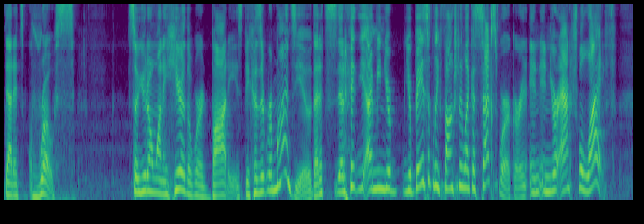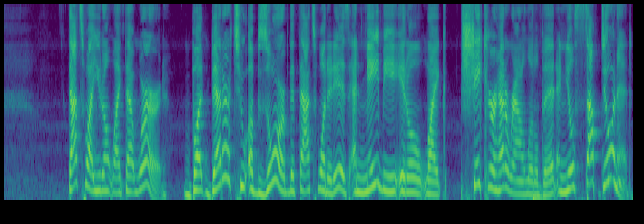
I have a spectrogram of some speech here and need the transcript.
that it's gross so you don't want to hear the word bodies because it reminds you that it's that it, i mean you're you're basically functioning like a sex worker in, in your actual life that's why you don't like that word. But better to absorb that that's what it is. And maybe it'll like shake your head around a little bit and you'll stop doing it.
